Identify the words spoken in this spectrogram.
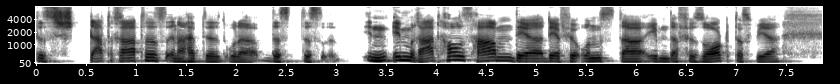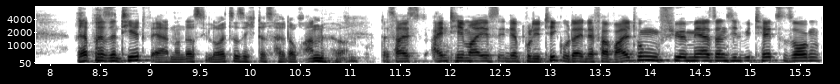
des Stadtrates, innerhalb der oder des, des in, im Rathaus haben, der, der für uns da eben dafür sorgt, dass wir repräsentiert werden und dass die Leute sich das halt auch anhören. Das heißt, ein Thema ist in der Politik oder in der Verwaltung für mehr Sensibilität zu sorgen,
